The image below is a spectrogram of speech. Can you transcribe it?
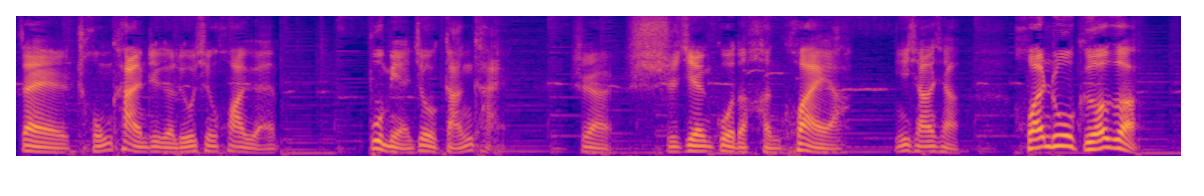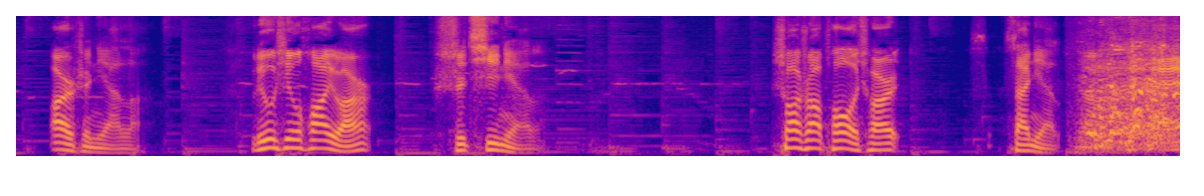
在重看这个《流星花园》，不免就感慨，是时间过得很快呀。你想想，《还珠格格》二十年了，《流星花园》十七年了。刷刷朋友圈，三年了。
